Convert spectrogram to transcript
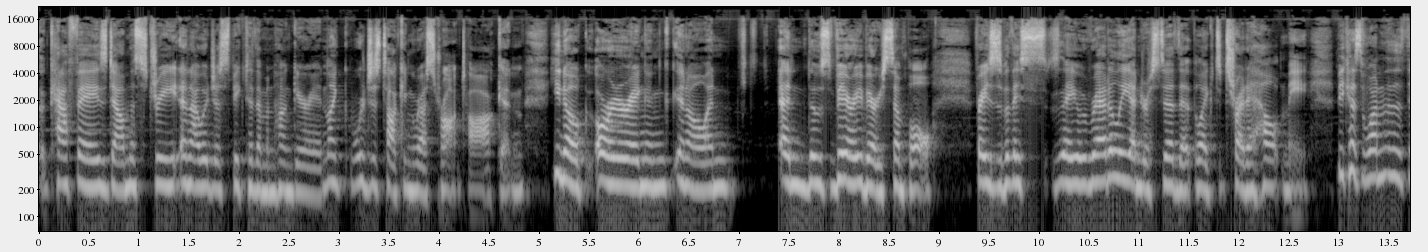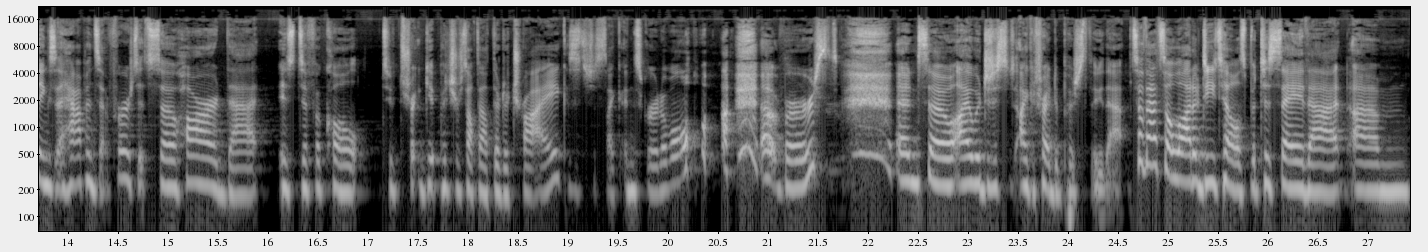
a, cafes down the street and i would just speak to them in hungarian like we're just talking restaurant talk and you know ordering and you know and and those very very simple phrases but they they readily understood that like to try to help me. Because one of the things that happens at first it's so hard that it's difficult to try, get put yourself out there to try because it's just like inscrutable at first and so i would just i tried to push through that so that's a lot of details but to say that um,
